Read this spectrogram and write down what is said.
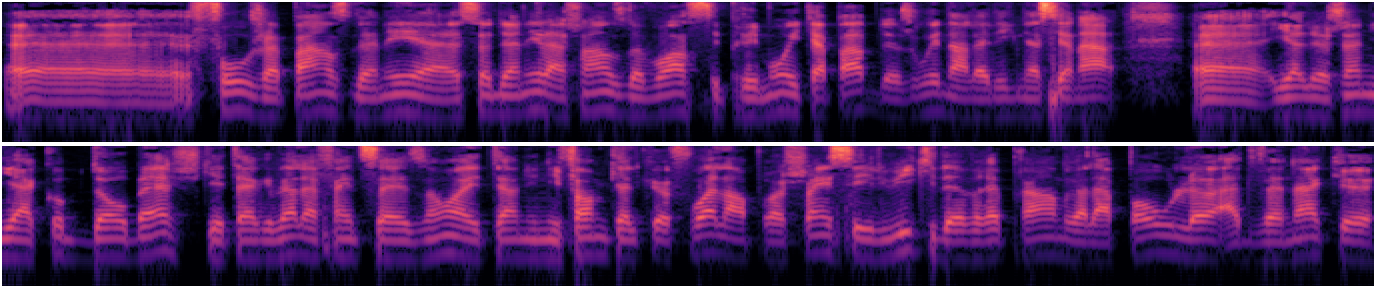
Il euh, faut, je pense, donner, euh, se donner la chance de voir si Primo est capable de jouer dans la Ligue nationale. il y a le jeune Jakub Dobesch qui est arrivé à la fin de saison, a été en uniforme quelques fois. L'an prochain, c'est lui qui devrait prendre la pôle, advenant que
